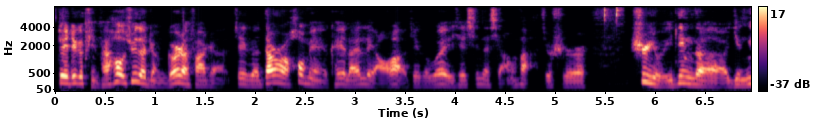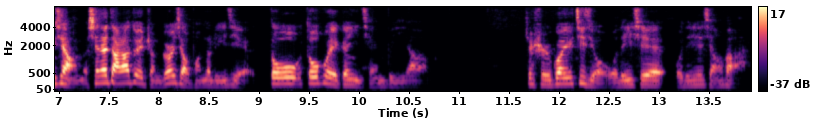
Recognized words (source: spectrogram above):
对这个品牌后续的整个的发展，这个待会儿后面也可以来聊啊。这个我有一些新的想法，就是是有一定的影响的。现在大家对整个小鹏的理解都都会跟以前不一样了。这是关于 G 九我的一些我的一些想法。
